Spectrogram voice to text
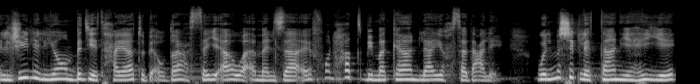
الجيل اليوم بديت حياته بأوضاع سيئة وأمل زائف ونحط بمكان لا يحسد عليه. والمشكلة الثانية هي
